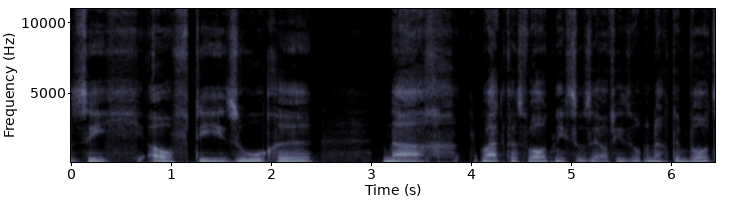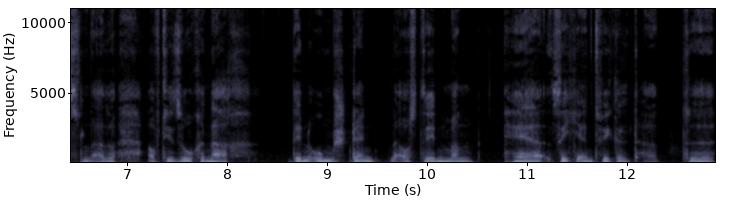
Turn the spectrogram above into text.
sich auf die Suche nach, ich mag das Wort nicht so sehr, auf die Suche nach den Wurzeln, also auf die Suche nach den Umständen, aus denen man her sich entwickelt hat. Äh,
